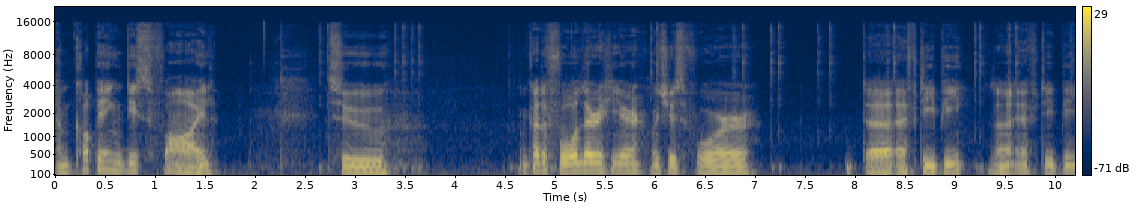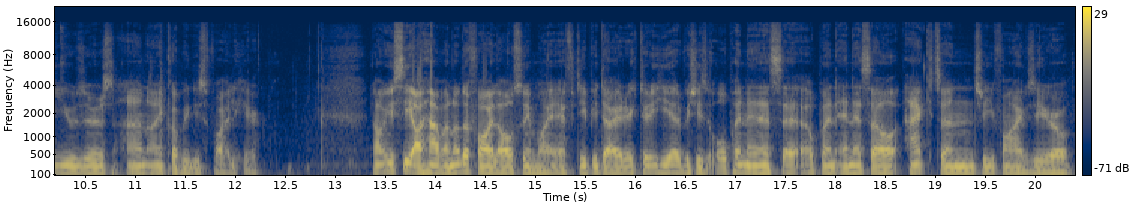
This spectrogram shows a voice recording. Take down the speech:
I'm copying this file to we got a folder here which is for the FTP, the FTP users, and I copy this file here. Now you see I have another file also in my FTP directory here, which is OpenNSL, OpenNSL Accton 350.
